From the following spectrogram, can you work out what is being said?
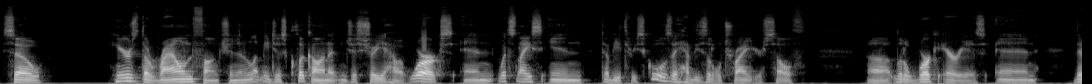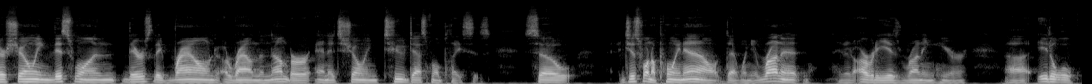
So here's the round function, and let me just click on it and just show you how it works. And what's nice in W3 Schools, they have these little try-it-yourself uh, little work areas. And they're showing this one, there's the round around the number, and it's showing two decimal places. So I just want to point out that when you run it, and it already is running here, uh, it'll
